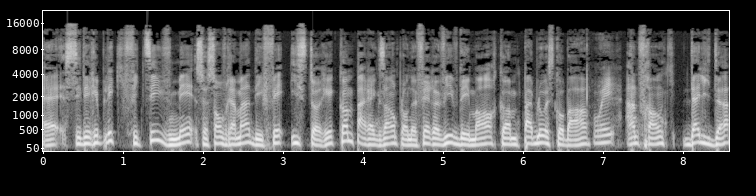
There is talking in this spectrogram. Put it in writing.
Euh, c'est des répliques fictives, mais ce sont vraiment des faits historiques, comme par exemple, on a fait revivre des morts comme Pablo Escobar, Anne Frank, Dalida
